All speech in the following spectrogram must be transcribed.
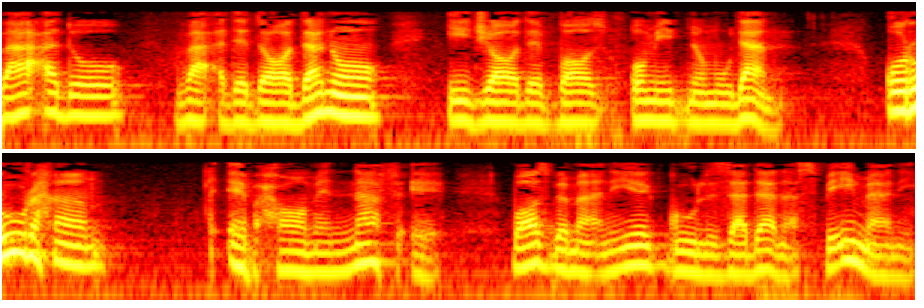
وعد و وعده دادن و ایجاد باز امید نمودن. غرور هم ابهام نفعه باز به معنی گول زدن است. به این معنی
